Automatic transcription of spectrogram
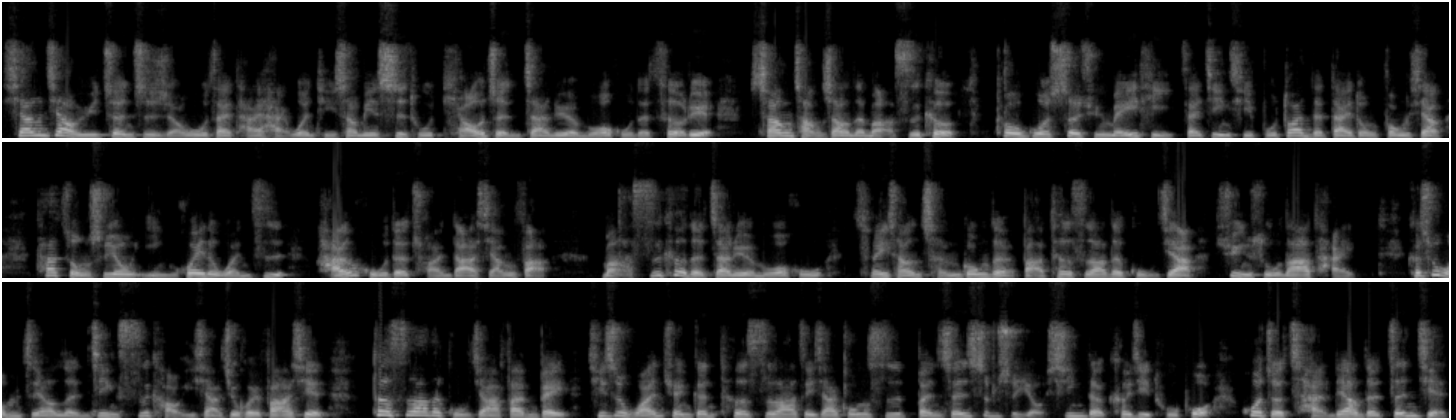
相较于政治人物在台海问题上面试图调整战略模糊的策略，商场上的马斯克透过社群媒体在近期不断的带动风向，他总是用隐晦的文字含糊的传达想法。马斯克的战略模糊非常成功的把特斯拉的股价迅速拉抬，可是我们只要冷静思考一下，就会发现特斯拉的股价翻倍，其实完全跟特斯拉这家公司本身是不是有新的科技突破或者产量的增减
